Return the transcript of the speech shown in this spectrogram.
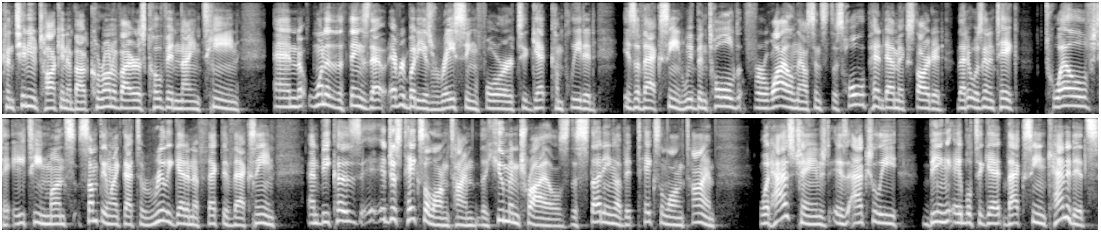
continue talking about coronavirus COVID 19. And one of the things that everybody is racing for to get completed is a vaccine. We've been told for a while now, since this whole pandemic started, that it was going to take 12 to 18 months, something like that, to really get an effective vaccine. And because it just takes a long time, the human trials, the studying of it takes a long time. What has changed is actually being able to get vaccine candidates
